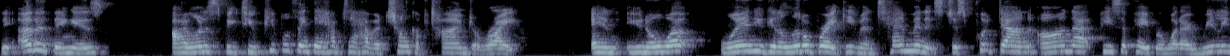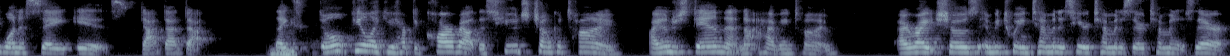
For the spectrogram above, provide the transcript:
The other thing is, I want to speak to you. People think they have to have a chunk of time to write. And you know what? when you get a little break, even 10 minutes, just put down on that piece of paper what I really want to say is dot, dot, dot. Like, mm. don't feel like you have to carve out this huge chunk of time. I understand that not having time. I write shows in between 10 minutes here, 10 minutes there, 10 minutes there.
